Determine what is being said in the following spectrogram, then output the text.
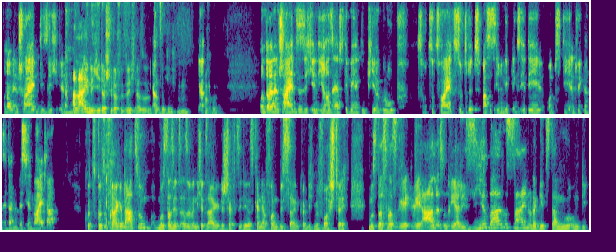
und dann entscheiden die sich in. Alleine jeder Schüler für sich, also ja. tatsächlich? Mhm. Ja. Okay. Und dann entscheiden sie sich in ihrer selbstgewählten Peer Group, zu, zu zweit, zu dritt, was ist Ihre Lieblingsidee und die entwickeln Sie dann ein bisschen weiter. Kurz, kurze Frage dazu. Muss das jetzt, also wenn ich jetzt sage Geschäftsidee, das kann ja von bis sein, könnte ich mir vorstellen. Muss das was Re Reales und Realisierbares sein oder geht es da nur um die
